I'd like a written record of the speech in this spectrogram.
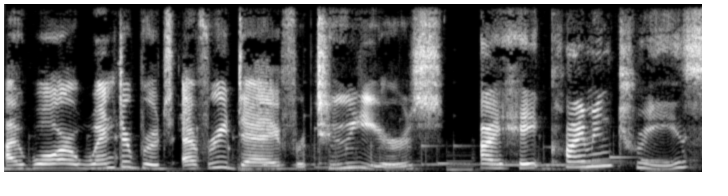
I wore winter boots every day for two years. I hate climbing trees.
